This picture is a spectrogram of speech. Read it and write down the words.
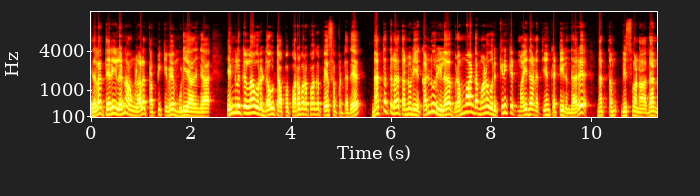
இதெல்லாம் தெரியலன்னு அவங்களால தப்பிக்கவே முடியாதுங்க. எங்களுக்கெல்லாம் ஒரு டவுட் அப்போ பரபரப்பாக பேசப்பட்டது. நத்தத்தில் தன்னுடைய கல்லூரியில் பிரம்மாண்டமான ஒரு கிரிக்கெட் மைதானத்தையும் கட்டியிருந்தாரு நத்தம் விஸ்வநாதன்.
